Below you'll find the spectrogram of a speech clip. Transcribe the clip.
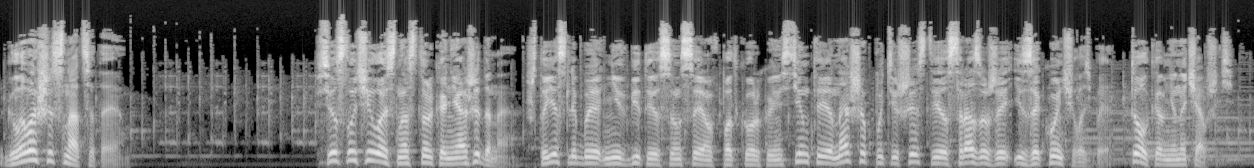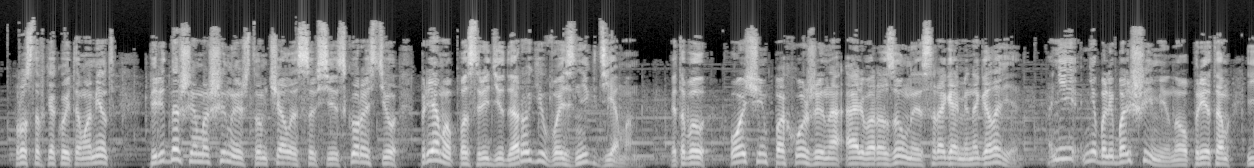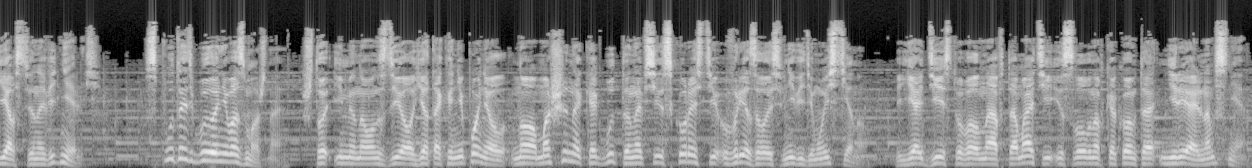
Глава 16 Все случилось настолько неожиданно, что если бы не вбитые сенсеем в подкорку инстинкты, наше путешествие сразу же и закончилось бы, толком не начавшись. Просто в какой-то момент перед нашей машиной, что мчалась со всей скоростью, прямо посреди дороги возник демон. Это был очень похожий на Альва разумный с рогами на голове. Они не были большими, но при этом явственно виднелись. Спутать было невозможно. Что именно он сделал, я так и не понял, но машина как будто на всей скорости врезалась в невидимую стену. Я действовал на автомате и словно в каком-то нереальном сне.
